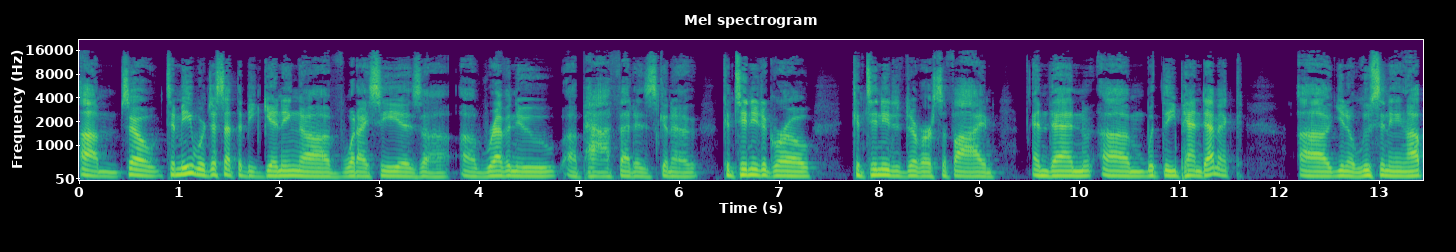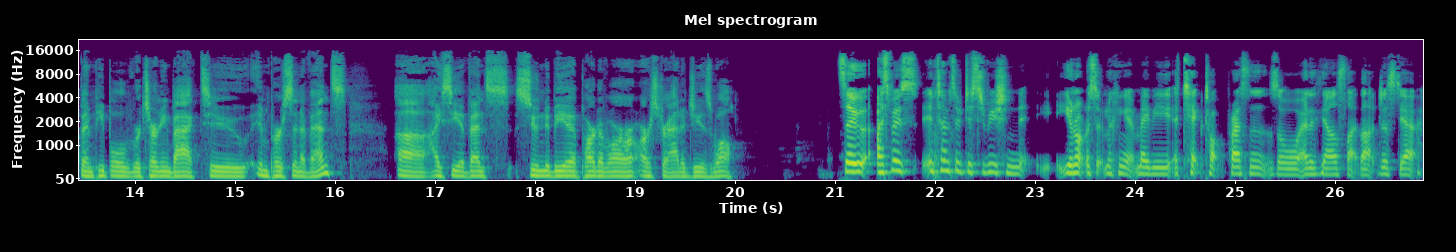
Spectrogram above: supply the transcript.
Um, so to me, we're just at the beginning of what I see as a, a revenue uh, path that is going to continue to grow, continue to diversify, and then um, with the pandemic, uh, you know, loosening up and people returning back to in-person events uh, I see events soon to be a part of our, our strategy as well. So I suppose in terms of distribution, you're not just looking at maybe a TikTok presence or anything else like that just yet.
